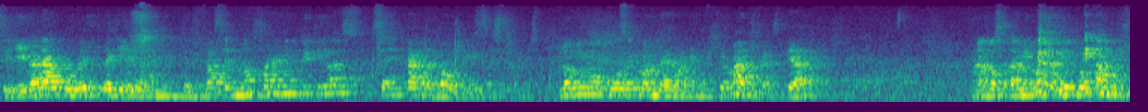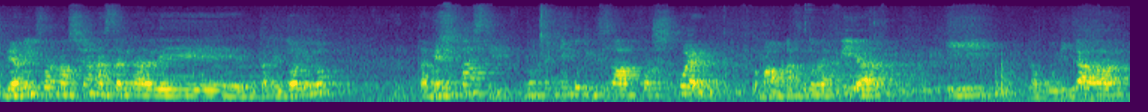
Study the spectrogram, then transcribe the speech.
si llegara a ocurrir de que las interfaces no fueran intuitivas, se descarta la utilización. Lo mismo ocurre con las herramientas geomáticas. ¿ya? Una cosa también bastante importante, generar información acerca del territorio también es fácil. Mucha gente utilizaba Foursquare, tomaba una fotografía y la publicaba,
